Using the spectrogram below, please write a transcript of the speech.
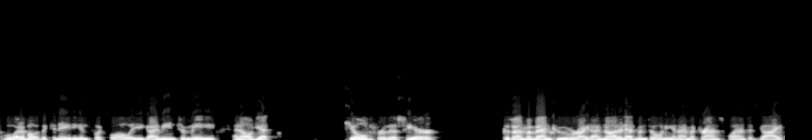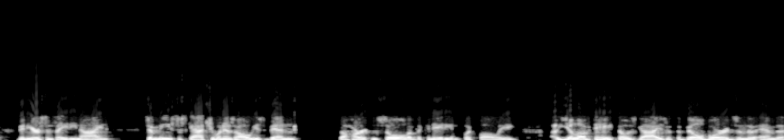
What about the Canadian Football League? I mean, to me, and I'll get killed for this here, because I'm a Vancouverite. I'm not an Edmontonian. I'm a transplanted guy. Been here since '89. To me, Saskatchewan has always been the heart and soul of the Canadian Football League. Uh, you love to hate those guys with the billboards and the and the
